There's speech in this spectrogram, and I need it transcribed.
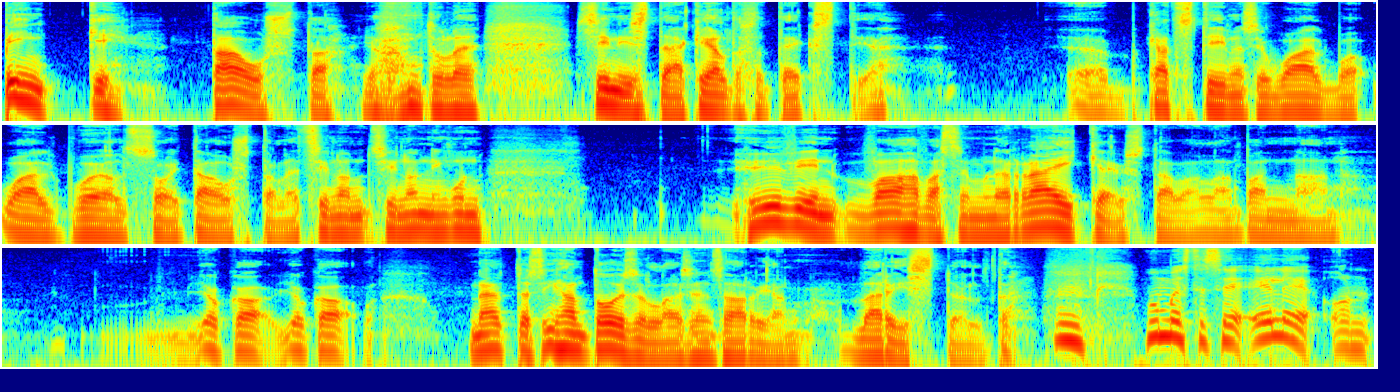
pinkki tausta, johon tulee sinistä ja keltaista tekstiä. Cat Stevensin Wild, Wild World soi taustalle. Et siinä on, siinä on niin kuin hyvin vahva semmoinen räikeys tavallaan pannaan, joka, joka näyttäisi ihan toisenlaisen sarjan väristöltä. Mm. Mun mielestä se ele on,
